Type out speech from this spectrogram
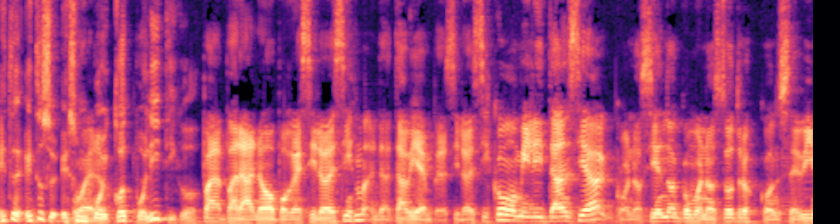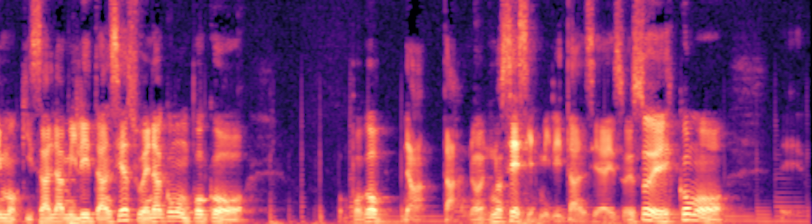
Esto, esto es, un Bueno. boicot político. Pa- para, no, porque si lo decís. Está bien, pero si lo decís como militancia, conociendo como nosotros concebimos quizás la militancia, suena como un poco. Un poco. No, ta, no, no sé si es militancia eso. Eso es como. eh,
